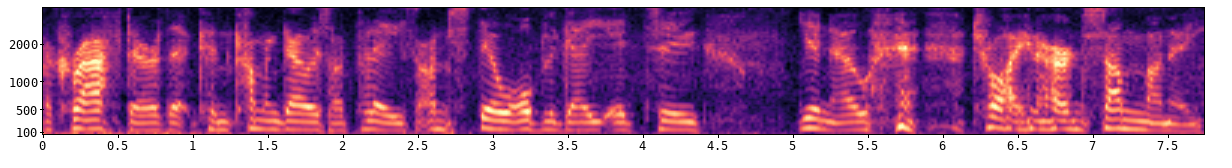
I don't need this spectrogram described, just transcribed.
a crafter that can come and go as I please I'm still obligated to you know try and earn some money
